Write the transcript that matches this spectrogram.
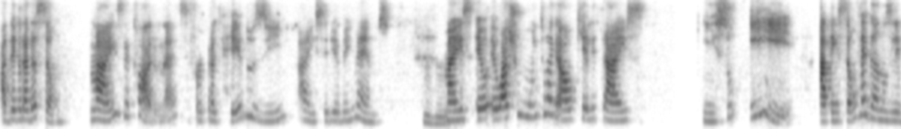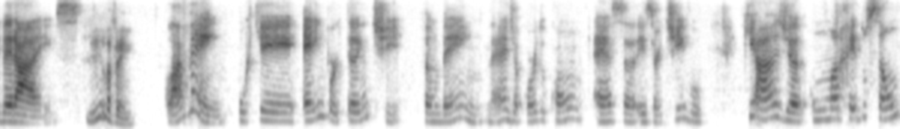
a degradação. Mas, é claro, né? Se for para reduzir, aí seria bem menos. Uhum. Mas eu, eu acho muito legal que ele traz isso. E, atenção, veganos liberais. E lá vem lá vem, porque é importante também, né, de acordo com essa, esse artigo, que haja uma redução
